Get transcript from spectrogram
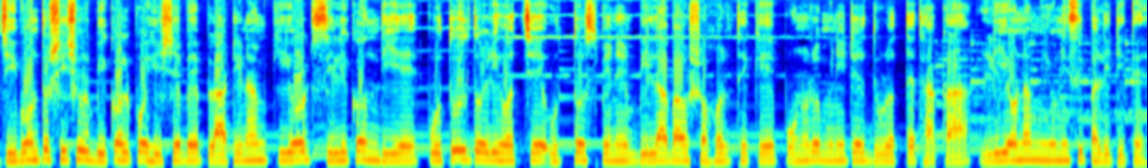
জীবন্ত শিশুর বিকল্প হিসেবে প্লাটিনাম কিওড সিলিকন দিয়ে পুতুল তৈরি হচ্ছে উত্তর স্পেনের বিলাবাও শহর থেকে পনেরো মিনিটের দূরত্বে থাকা লিওনা মিউনিসিপ্যালিটিতে।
